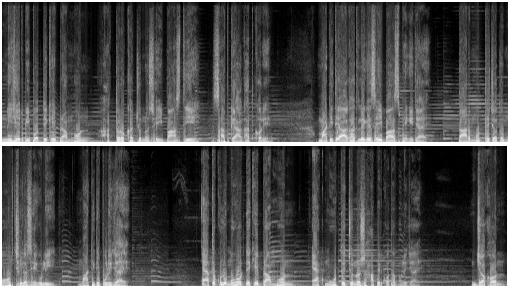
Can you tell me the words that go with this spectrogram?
নিজের বিপদ দেখে ব্রাহ্মণ আত্মরক্ষার জন্য সেই বাঁশ দিয়ে সাপকে আঘাত করে। মাটিতে আঘাত লেগে সেই বাঁশ ভেঙে যায়। তার মধ্যে যত মোহর ছিল সেগুলি মাটিতে পড়ে যায়। এতগুলো মোহর দেখে ব্রাহ্মণ এক মুহূর্তের জন্য সাপের কথা ভুলে যায়। যখন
